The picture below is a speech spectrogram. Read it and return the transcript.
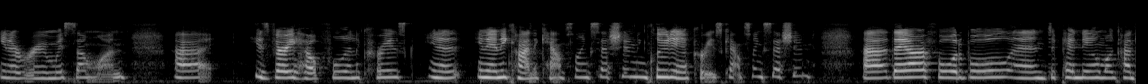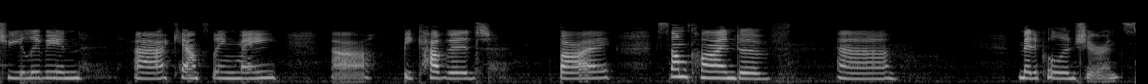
in a room with someone uh, is very helpful in a careers in, a, in any kind of counselling session, including a careers counselling session. Uh, they are affordable, and depending on what country you live in, uh, counselling may uh, be covered by some kind of uh, medical insurance.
